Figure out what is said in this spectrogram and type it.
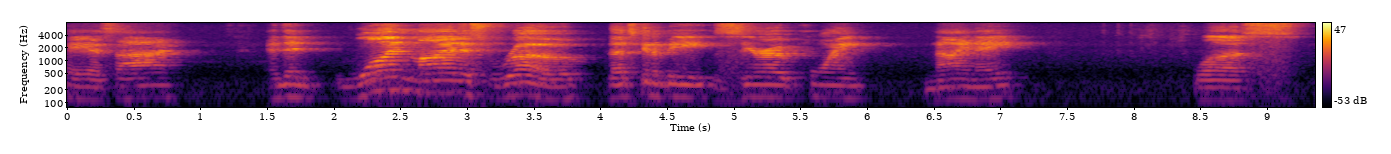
KSI. And then 1 minus rho, that's going to be 0.98 plus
